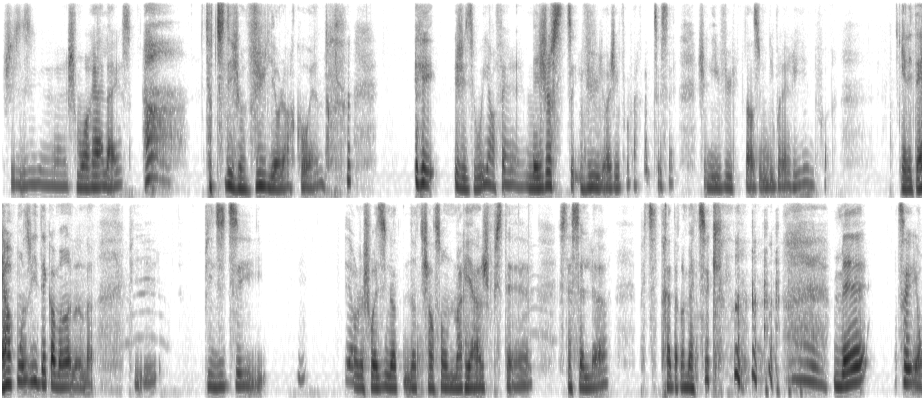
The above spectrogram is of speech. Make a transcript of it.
J'ai dit, euh, je suis montréalaise. Ah! T'as-tu déjà vu Léonard Cohen? et j'ai dit oui, en fait, mais juste vu, là, j'ai pas tu sais, Je l'ai vu dans une librairie une fois. Il était, oh mon Dieu, il était comment? Là, là? Puis, puis il dit, tu sais, on a choisi notre, notre chanson de mariage, puis c'était celle-là. Puis C'est très dramatique. Mais, tu sais, en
